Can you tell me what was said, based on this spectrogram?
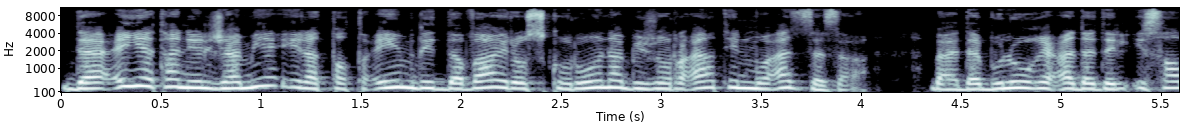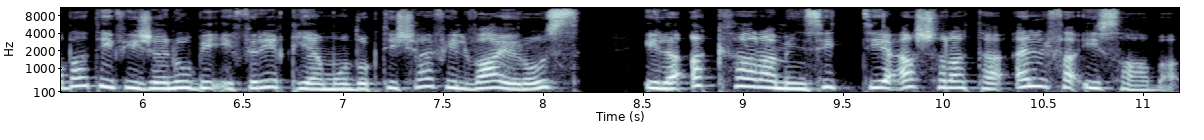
داعية الجميع إلى التطعيم ضد فيروس كورونا بجرعات معززة بعد بلوغ عدد الإصابات في جنوب إفريقيا منذ اكتشاف الفيروس إلى أكثر من 16 ألف إصابة.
